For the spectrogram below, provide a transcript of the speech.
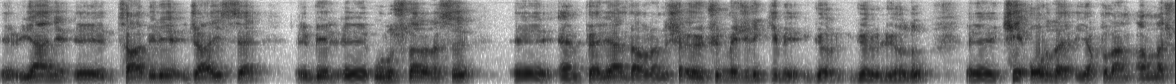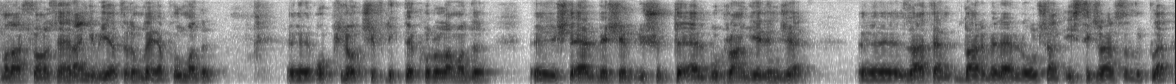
e, yani e, tabiri caizse e, bir e, uluslararası e, emperyal davranışa öykünmecilik gibi gör- görülüyordu. E, ki orada yapılan anlaşmalar sonrası herhangi bir yatırım da yapılmadı. E, o pilot çiftlikte kurulamadı. E, işte el beşir düşüp de el buhran gelince e, zaten darbelerle oluşan istikrarsızlıkla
